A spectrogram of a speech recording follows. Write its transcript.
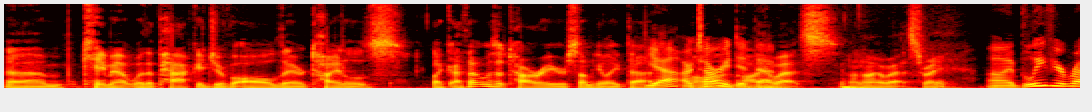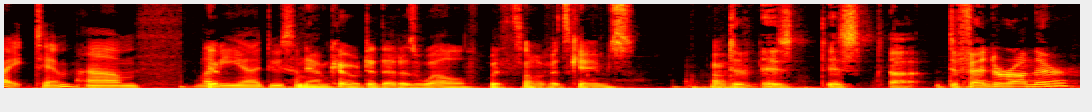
Um, came out with a package of all their titles. Like I thought it was Atari or something like that. Yeah, Atari on did that. iOS on iOS, right? I believe you're right, Tim. Um, let Yep. me uh, do some. Namco did that as well with some of its games. De- is is uh, Defender on there?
